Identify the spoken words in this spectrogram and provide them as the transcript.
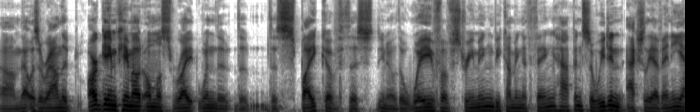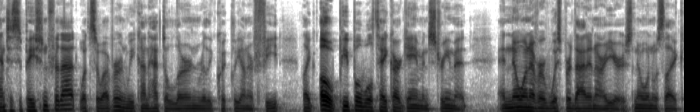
Um, that was around the, our game came out almost right when the, the, the spike of this, you know, the wave of streaming becoming a thing happened. So we didn't actually have any anticipation for that whatsoever. And we kind of had to learn really quickly on our feet. Like, oh, people will take our game and stream it. And no one ever whispered that in our ears. No one was like,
